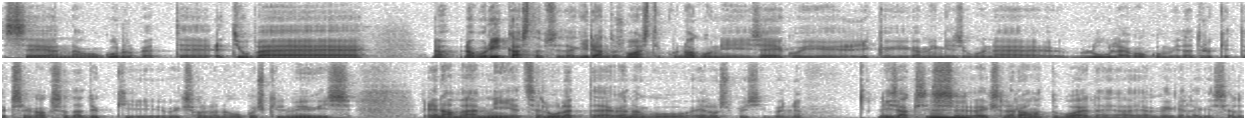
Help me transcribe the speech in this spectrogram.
see on nagu kurb, et, et jube noh, nagu rikastab seda kirjandusmaastikku nagunii see, kui ikkagi ka mingisugune luulekogu, mida trükitakse kakssada tükki, võiks olla nagu kuskil müügis enam-vähem nii, et see luuletaja ka nagu elus püsib, onju. lisaks siis mm. -hmm. väiksele raamatupoele ja, ja kõigele, kes seal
